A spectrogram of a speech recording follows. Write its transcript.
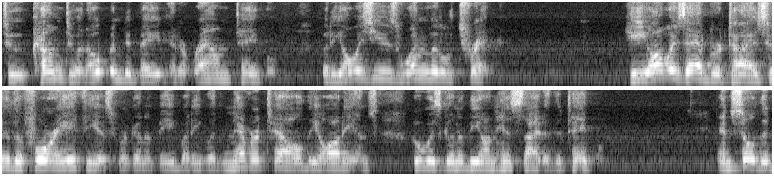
to come to an open debate at a round table. But he always used one little trick. He always advertised who the four atheists were going to be, but he would never tell the audience who was going to be on his side of the table. And so the,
